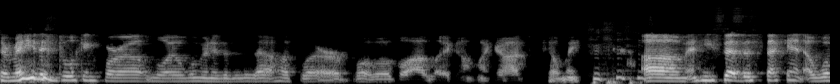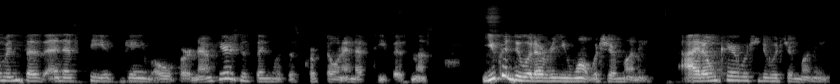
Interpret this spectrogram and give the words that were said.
Termayne is looking for a loyal woman who's a hustler, blah, blah, blah. Like, oh my God, kill me. um, and he said the second a woman says NFT, it's game over. Now, here's the thing with this crypto and NFT business you can do whatever you want with your money. I don't care what you do with your money.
